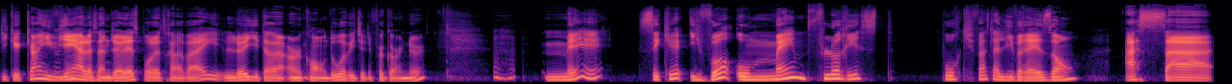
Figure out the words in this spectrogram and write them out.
puis que quand il vient à Los Angeles pour le travail, là, il est à un condo avec Jennifer Garner. Mhm. Mais c'est qu'il va au même floriste pour qu'il fasse la livraison à sa,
